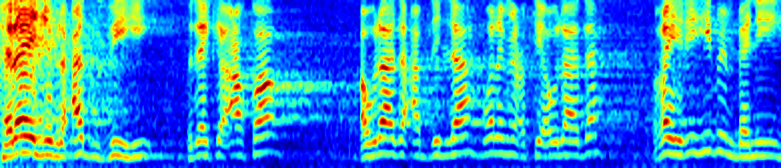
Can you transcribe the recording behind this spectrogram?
فلا يجب العدل فيه. وذلك أعطى أولاد عبد الله ولم يعطي أولاد غيره من بنيه.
